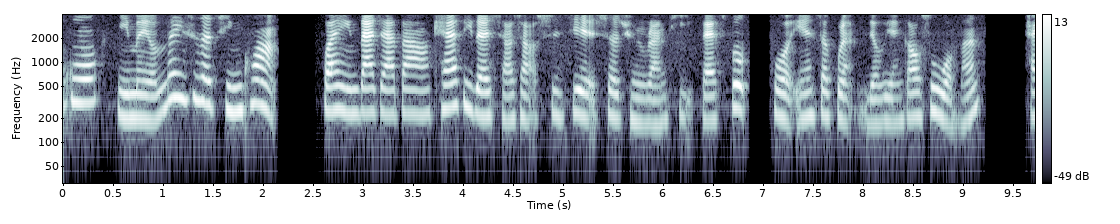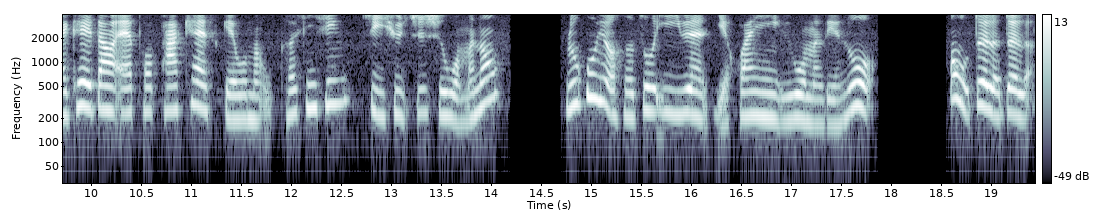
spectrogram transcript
果你们有类似的情况，欢迎大家到 Kathy 的小小世界社群软体 Facebook 或 Instagram 留言告诉我们。还可以到 Apple Podcast 给我们五颗星星，继续支持我们哦。如果有合作意愿，也欢迎与我们联络。哦，对了对了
